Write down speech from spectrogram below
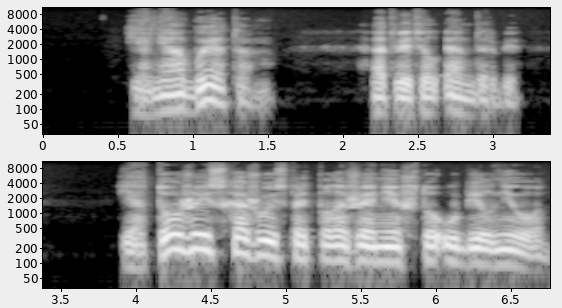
— Я не об этом, — ответил Эндерби. — Я тоже исхожу из предположения, что убил не он.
